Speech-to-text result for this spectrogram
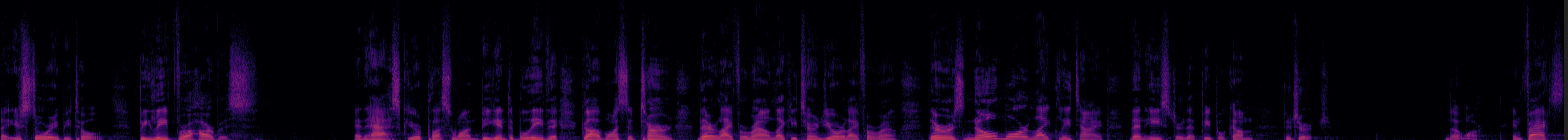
Let your story be told. Believe for a harvest and ask your plus one. Begin to believe that God wants to turn their life around like He turned your life around. There is no more likely time than Easter that people come to church. No more. In fact,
